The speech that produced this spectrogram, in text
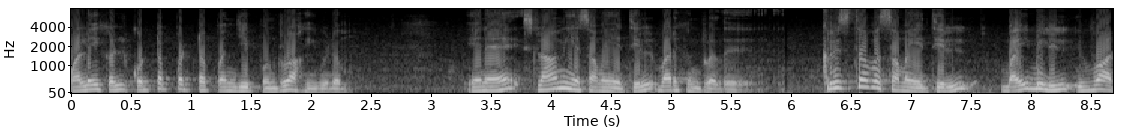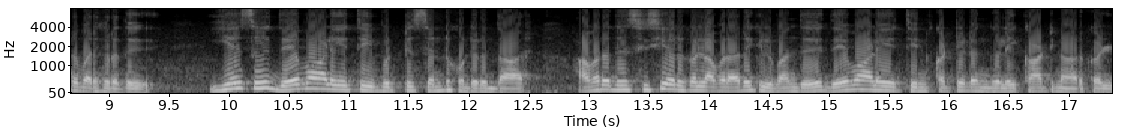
மலைகள் கொட்டப்பட்ட பஞ்சை போன்று ஆகிவிடும் என இஸ்லாமிய சமயத்தில் வருகின்றது. கிறிஸ்தவ சமயத்தில் பைபிளில் இவ்வாறு வருகிறது. இயேசு தேவாலயத்தை விட்டு சென்று கொண்டிருந்தார். அவரது சிஷ்யர்கள் அவர் அருகில் வந்து தேவாலயத்தின் கட்டிடங்களை காட்டினார்கள்.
